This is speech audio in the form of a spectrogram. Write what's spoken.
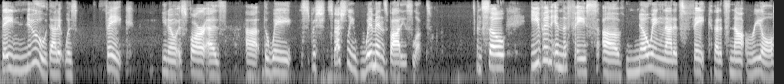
they knew that it was fake, you know, as far as uh, the way, especially women's bodies looked. And so, even in the face of knowing that it's fake, that it's not real,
